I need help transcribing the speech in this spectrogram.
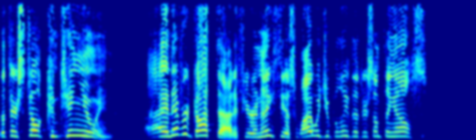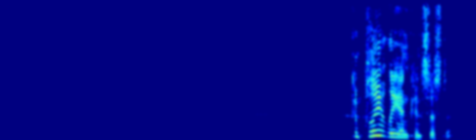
that they're still continuing. I never got that. If you're an atheist, why would you believe that there's something else? Completely inconsistent.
